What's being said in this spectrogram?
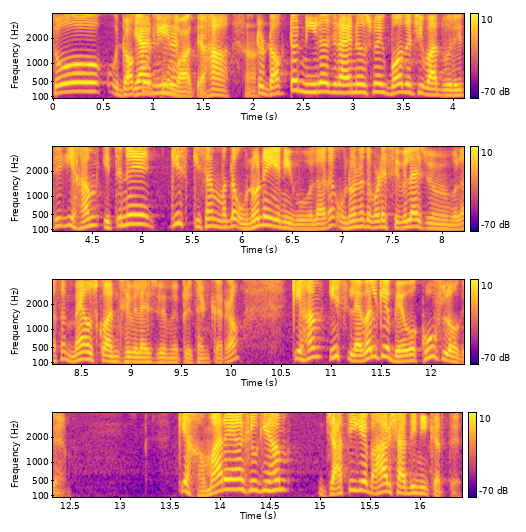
सो डॉक्टर नीरज वाद, हाँ तो डॉक्टर नीरज राय ने उसमें एक बहुत अच्छी बात बोली थी कि हम इतने किस किस्म मतलब उन्होंने ये नहीं बोला था उन्होंने तो बड़े सिविलाइज वे में बोला था मैं उसको अनसिविलाइज वे में प्रेजेंट कर रहा हूँ कि हम इस लेवल के बेवकूफ़ लोग हैं कि हमारे यहाँ क्योंकि हम जाति के बाहर शादी नहीं करते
